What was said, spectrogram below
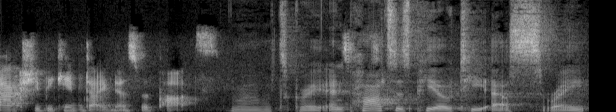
actually became diagnosed with POTS. Wow, that's great. And POTS is P O T S, right?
